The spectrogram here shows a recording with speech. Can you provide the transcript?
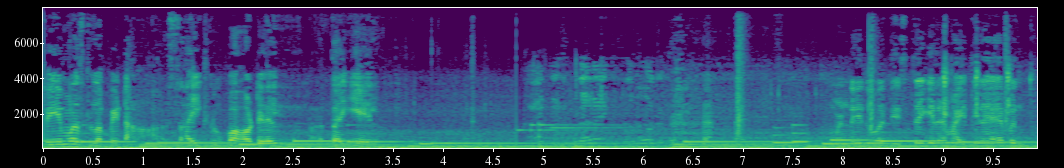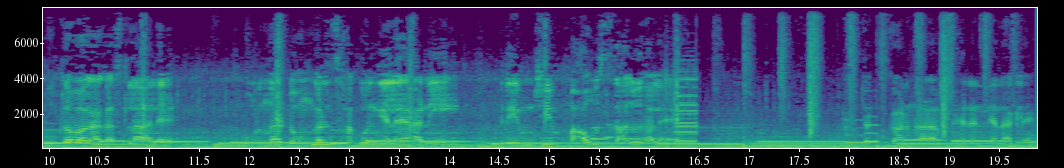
फेमस लपेटा साई कृपा हॉटेल. आता येईल. म्हणजे तुम्हाला दिसतंय की नाही माहिती नाही पण धुकं बघा कसला आलंय. पूर्ण डोंगर झाकून गेलाय आणि रिमझिम पाऊस चालू झालाय. कर्नाळ अभयारण्य लागलंय.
